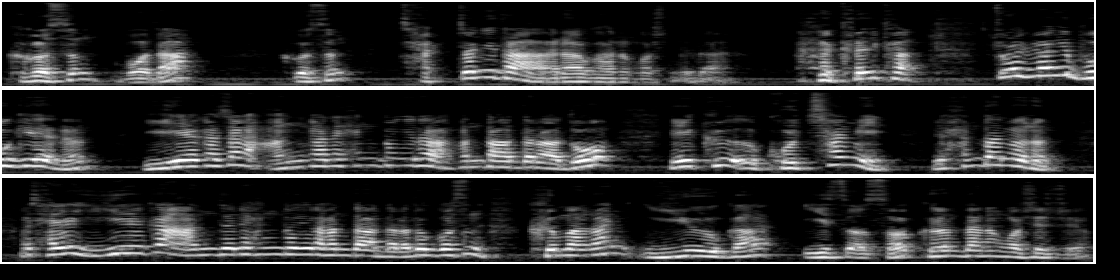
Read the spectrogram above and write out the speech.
그것은 뭐다? 그것은 작전이다 라고 하는 것입니다. 그러니까 쫄병이 보기에는 이해가 잘 안 가는 행동이라 한다 하더라도 그 고참이 한다면은 자기가 이해가 안 되는 행동이라 한다 하더라도 그것은 그만한 이유가 있어서 그런다는 것이죠.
